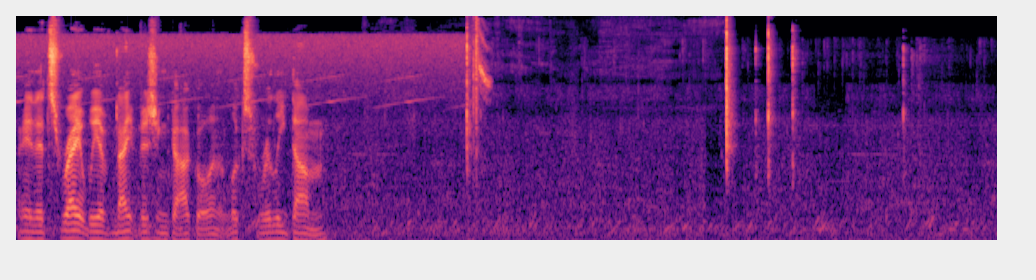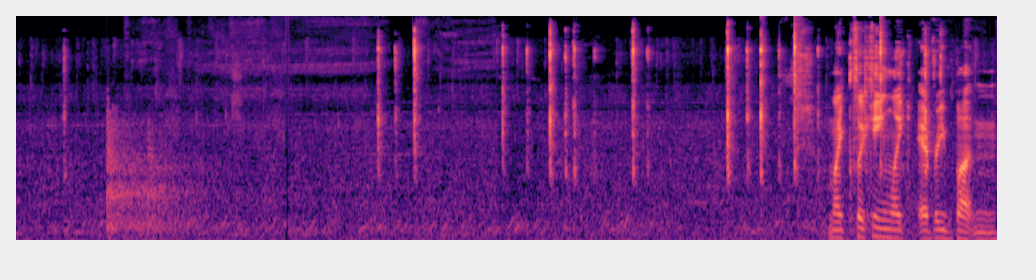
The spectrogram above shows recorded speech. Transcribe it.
Hey, that's right, we have night vision goggle and it looks really dumb. I'm like clicking like every button.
